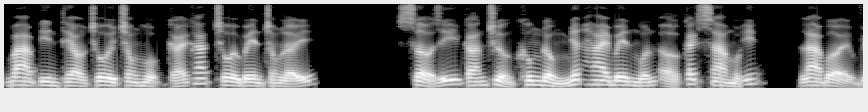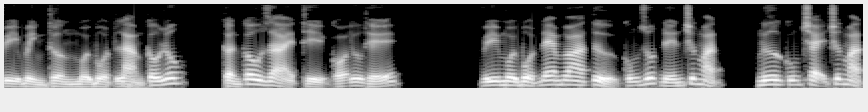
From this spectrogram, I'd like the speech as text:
ba tin theo trôi trong hộp cái khác trôi bên trong lấy sở dĩ cán trưởng không đồng nhất hai bên muốn ở cách xa một ít, là bởi vì bình thường mồi bột làm câu lúc, cần câu dài thì có ưu thế. Vì mồi bột đem ba tử cũng rút đến trước mặt, ngư cũng chạy trước mặt,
